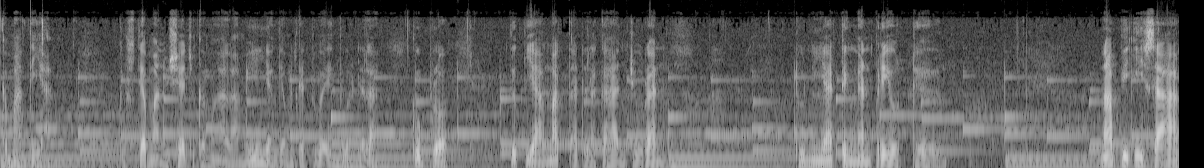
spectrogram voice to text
kematian itu setiap manusia juga mengalami. Yang kiamat kedua itu adalah kubro. Itu kiamat adalah kehancuran dunia dengan periode. Nabi Isa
